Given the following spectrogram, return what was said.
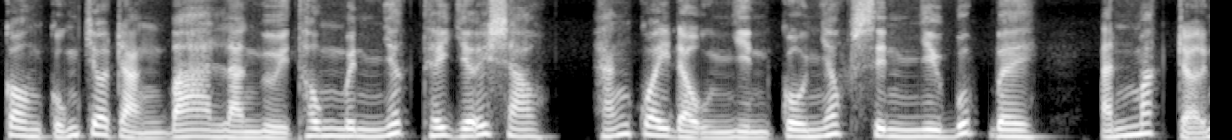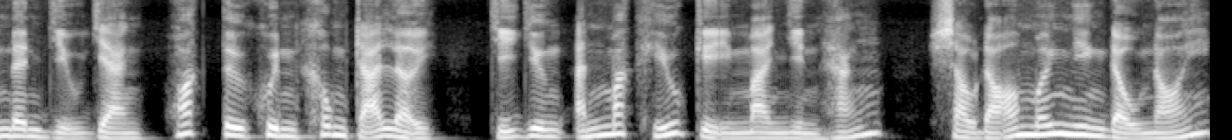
con cũng cho rằng ba là người thông minh nhất thế giới sao? Hắn quay đầu nhìn cô nhóc xinh như búp bê, ánh mắt trở nên dịu dàng, Hoắc Tư Khuynh không trả lời, chỉ dương ánh mắt hiếu kỳ mà nhìn hắn, sau đó mới nghiêng đầu nói,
